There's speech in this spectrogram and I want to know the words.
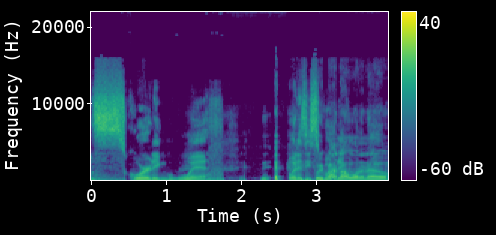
squirting with? What is he we might not want to know.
